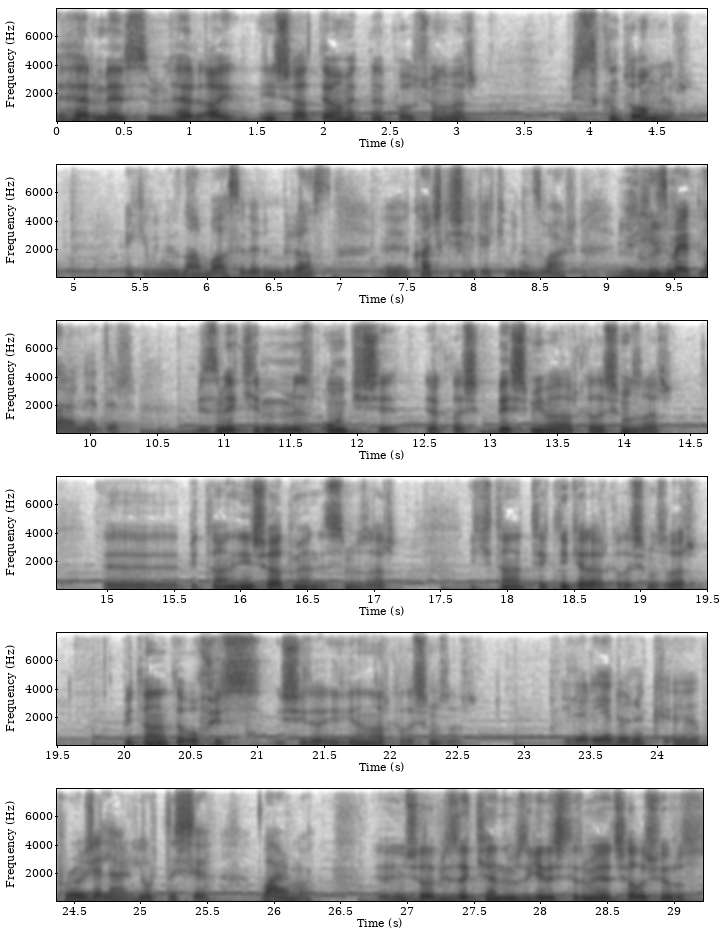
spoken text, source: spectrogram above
her mevsim, her ay inşaat devam etme pozisyonu var. Bir sıkıntı olmuyor. Ekibinizden bahsedelim biraz. E, kaç kişilik ekibiniz var? E, Bizim hizmetler nedir? Bizim ekibimiz 10 kişi, yaklaşık 5 mimar arkadaşımız var. Ee, bir tane inşaat mühendisimiz var. iki tane tekniker arkadaşımız var. Bir tane de ofis işiyle ilgilenen arkadaşımız var. İleriye dönük e, projeler, yurt dışı var mı? Ya inşallah biz de kendimizi geliştirmeye çalışıyoruz.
